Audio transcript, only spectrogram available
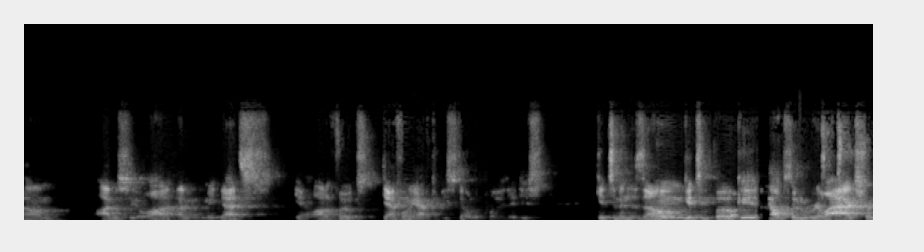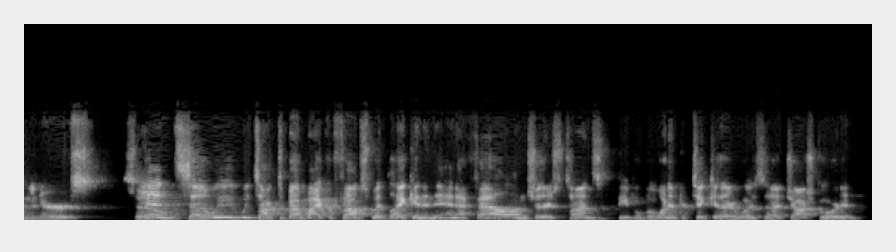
um, obviously a lot. I mean, that's yeah, a lot of folks definitely have to be stoned to play. They just gets them in the zone, gets them focused, helps them relax from the nerves. So and so we, we talked about Michael Phelps, but like in the NFL, I'm sure there's tons of people, but one in particular was uh, Josh Gordon,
